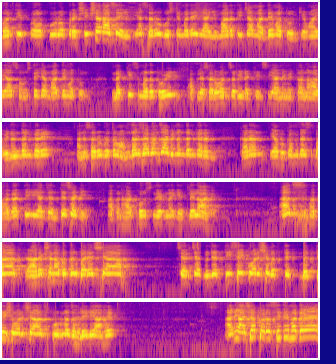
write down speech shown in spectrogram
भरती पूर्व प्रशिक्षण असेल या सर्व गोष्टीमध्ये या इमारतीच्या माध्यमातून किंवा या संस्थेच्या माध्यमातून नक्कीच मदत होईल. आपल्या सर्वांचं मी नक्कीच या निमित्तानं अभिनंदन करेन आणि सर्वप्रथम आमदार साहेबांचं अभिनंदन करेन. कारण या भूकंपग्रस्त भागातील या जनतेसाठी आपण हा ठोस निर्णय घेतलेला आहे. आज आता आरक्षणाबद्दल बऱ्याचशा चर्चा म्हणजे तीस एक वर्ष बत्तीस बत्तीस वर्ष आज पूर्ण झालेली आहेत. आणि अशा परिस्थितीमध्ये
